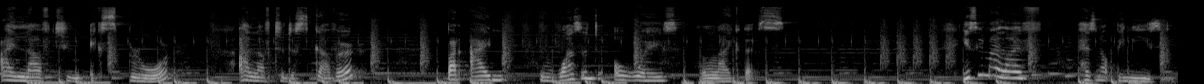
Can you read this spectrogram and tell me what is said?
I love to explore, I love to discover, but I wasn't always like this. You see, my life has not been easy.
